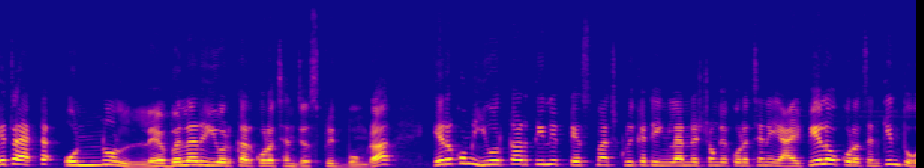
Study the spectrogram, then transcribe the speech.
এটা একটা অন্য লেভেলের ইয়র্কার করেছেন জসপ্রীত বুমরা। এরকম ইয়র্কার তিনি টেস্ট ম্যাচ ক্রিকেট ইংল্যান্ডের সঙ্গে করেছেন, এই আইপিএলও করেছেন, কিন্তু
